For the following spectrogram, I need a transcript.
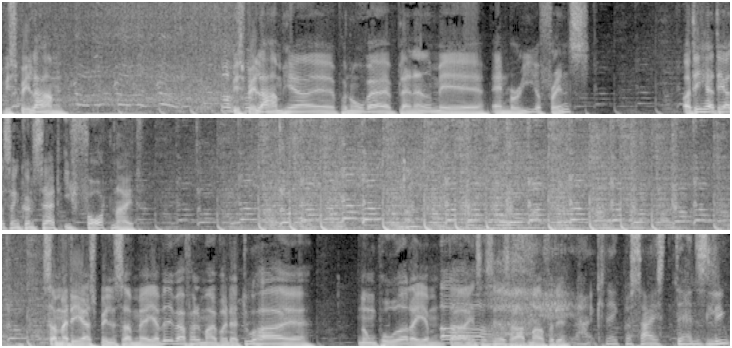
Vi spiller ham. Vi spiller ham her uh, på Nova, blandt andet med Anne-Marie og Friends. Og det her, det er altså en koncert i Fortnite. Som er det her spil, som... øh, Jeg ved i hvert fald, Maja at du har øh, nogle poder derhjemme, der interesserer sig ret meget for det. Jeg har en knæk på 16. Det er hans liv,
